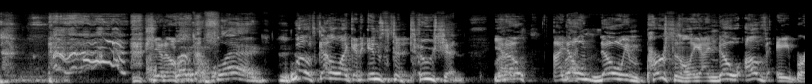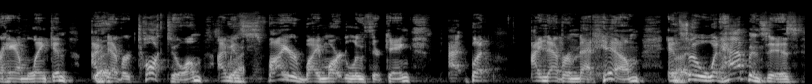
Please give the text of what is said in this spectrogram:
you know, like a flag. well, it's kind of like an institution. You right. know, I right. don't know him personally. I know of Abraham Lincoln. Right. I never talked to him. I'm inspired by Martin Luther King, uh, but I never met him. And so what happens is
